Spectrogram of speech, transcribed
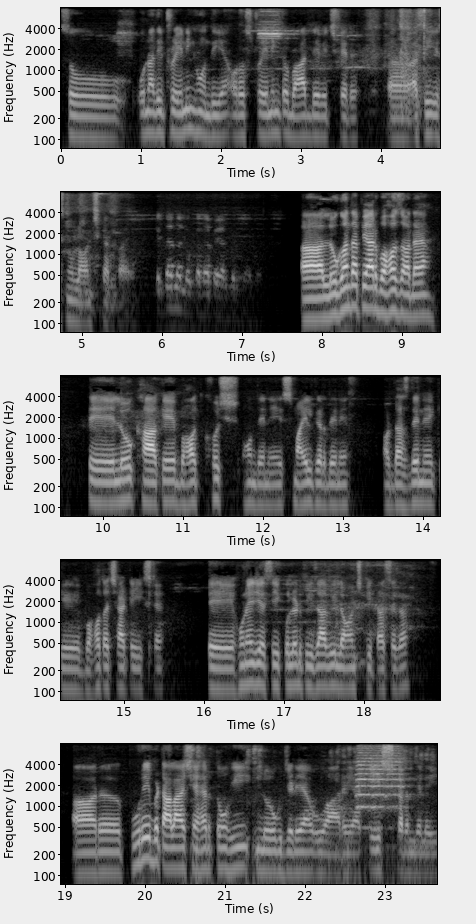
ਸੋ ਉਹਨਾਂ ਦੀ ਟ੍ਰੇਨਿੰਗ ਹੁੰਦੀ ਹੈ ਔਰ ਉਸ ਟ੍ਰੇਨਿੰਗ ਤੋਂ ਬਾਅਦ ਦੇ ਵਿੱਚ ਫਿਰ ਅਸੀਂ ਇਸ ਨੂੰ ਲਾਂਚ ਕਰ ਪਾਏ ਕਿੱਦਾਂ ਦਾ ਲੋਕਾਂ ਦਾ ਪਿਆਰ ਮਿਲਦਾ ਹੈ ਅ, ਲੋਕਾਂ ਦਾ ਪਿਆਰ ਬਹੁਤ ਜ਼ਿਆਦਾ ਹੈ। ਤੇ ਲੋਕ ਖਾ ਕੇ ਬਹੁਤ ਖੁਸ਼ ਹੁੰਦੇ ਨੇ ਸਮਾਈਲ ਕਰਦੇ ਨੇ ਔਰ ਦੱਸਦੇ ਨੇ ਕਿ ਬਹੁਤ ਅੱਛਾ ਟੇਸਟ ਹੈ। ਤੇ ਹੁਣੇ ਜੇ ਅਸੀਂ ਕੁੱਲੜ ਪੀਜ਼ਾ ਵੀ ਲਾਂਚ ਕੀਤਾ ਸੀਗਾ ਔਰ ਪੂਰੇ ਬਟਾਲਾ ਸ਼ਹਿਰ ਤੋਂ ਹੀ ਲੋਕ ਜਿਹੜੇ ਆ ਉਹ ਆ ਰਹੇ ਆ ਟੇਸਟ ਕਰਨ ਦੇ ਲਈ।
